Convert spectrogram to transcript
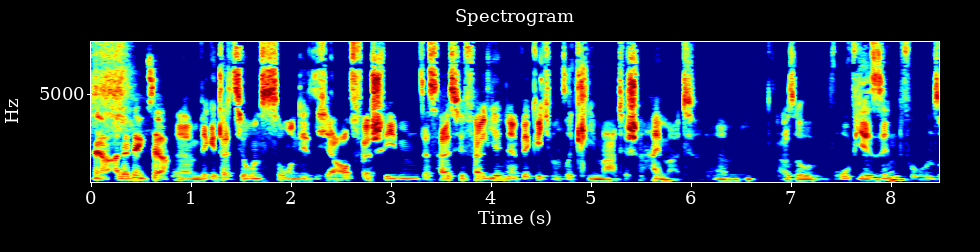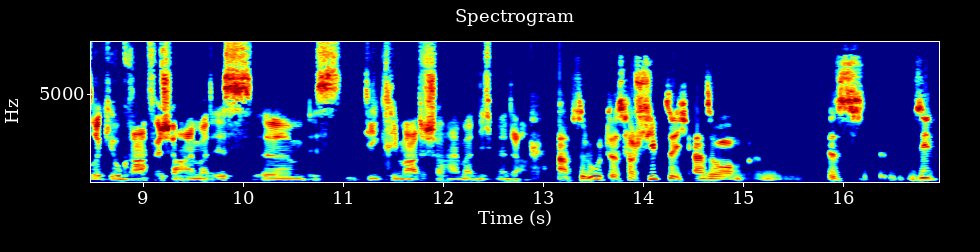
Ja, allerdings, ja. Ähm, Vegetationszonen, die sich ja auch verschieben. Das heißt, wir verlieren ja wirklich unsere klimatische Heimat. Ähm, also wo wir sind, wo unsere geografische Heimat ist, ähm, ist die klimatische Heimat nicht mehr da. Absolut, das verschiebt sich. Also es sieht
